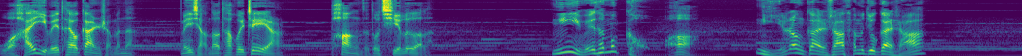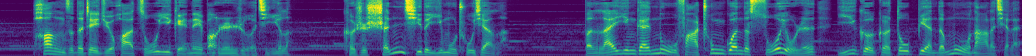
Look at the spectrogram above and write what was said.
我还以为他要干什么呢，没想到他会这样。胖子都气乐了。你以为他们狗啊？你让干啥他们就干啥。胖子的这句话足以给那帮人惹急了。可是神奇的一幕出现了，本来应该怒发冲冠的所有人，一个个都变得木讷了起来，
